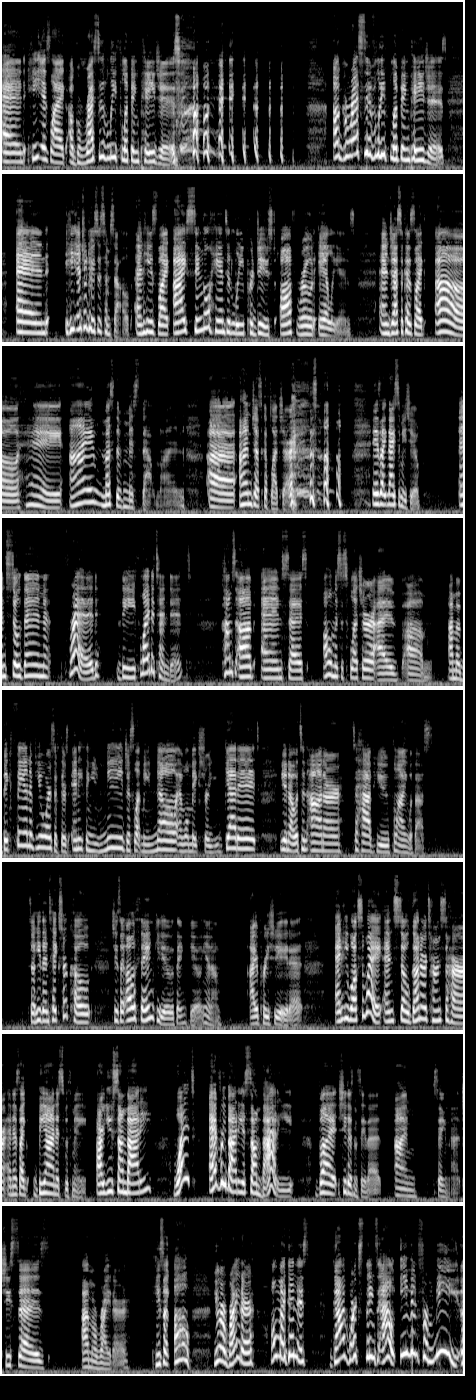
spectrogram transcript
And he is like aggressively flipping pages. aggressively flipping pages. And he introduces himself and he's like, I single handedly produced off road aliens. And Jessica's like, Oh, hey, I must have missed that one. Uh, I'm Jessica Fletcher. so he's like, Nice to meet you. And so then Fred, the flight attendant, comes up and says, Oh, Mrs. Fletcher, I've um, I'm a big fan of yours. If there's anything you need, just let me know and we'll make sure you get it. You know, it's an honor to have you flying with us. So he then takes her coat. She's like, Oh, thank you. Thank you. You know, I appreciate it. And he walks away. And so Gunnar turns to her and is like, Be honest with me. Are you somebody? What? Everybody is somebody. But she doesn't say that. I'm saying that. She says, I'm a writer. He's like, Oh, you're a writer? Oh my goodness. God works things out, even for me.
